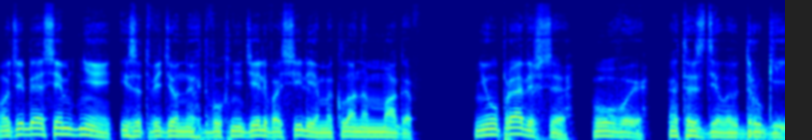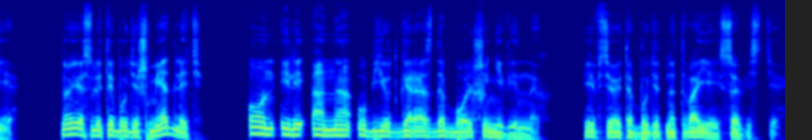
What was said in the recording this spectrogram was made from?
«У тебя семь дней из отведенных двух недель Василием и кланом магов. Не управишься, увы, это сделают другие. Но если ты будешь медлить, он или она убьют гораздо больше невинных. И все это будет на твоей совести.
